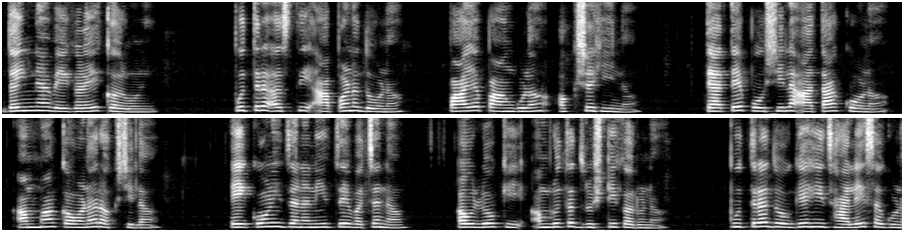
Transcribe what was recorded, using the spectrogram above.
दैन्य वेगळे करुणी। पुत्र असती आपण दोन पाय पांगुळ अक्षहीन. त्या ते पोशिला आता कोण आम्हा कवण रक्षिल. एकोणी जननीचे वचन अवलोकी अमृतदृष्टी करून पुत्र दोघेही झाले सगुण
